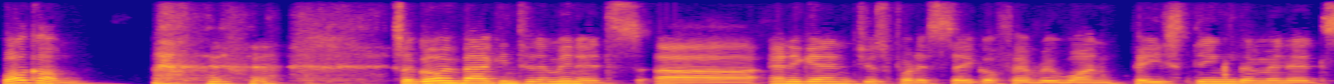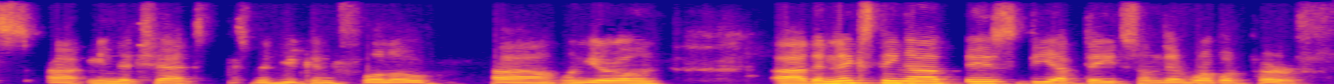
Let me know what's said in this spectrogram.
Welcome. so going back into the minutes, uh, and again, just for the sake of everyone, pasting the minutes uh, in the chat so that you can follow uh, on your own. The next thing up is the updates on the RobotPerf,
